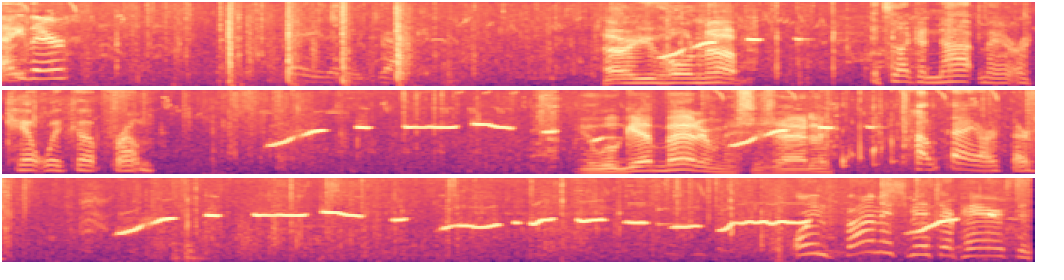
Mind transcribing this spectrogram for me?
Hey there. Hey there, Jack. How are you holding up? It's like a nightmare I can't wake up from. It will get better, Mrs. Adler. Okay, Arthur. I'm famished, Mr. Pearson.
